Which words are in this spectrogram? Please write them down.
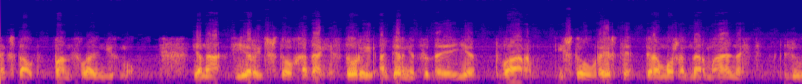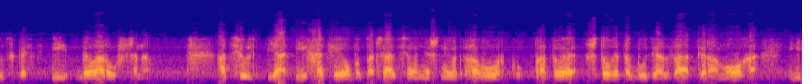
накшталт панславізму. Яна верыць, што хада гісторыі абернецца да яе тварам і што ўрэшце пераможа нармальнасць, людскасць і беларушчына. Адсюль я і хацеў бы пачаць сённяшнюю гаворку пра тое, што гэта будзе за перамога і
